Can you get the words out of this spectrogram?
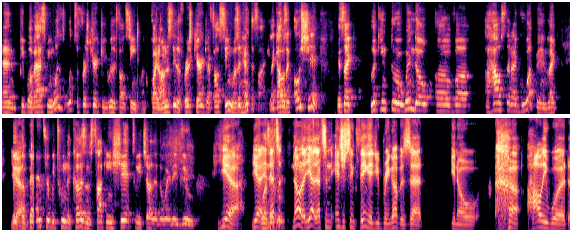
and people have asked me, what's what's the first character you really felt seen? Like quite honestly, the first character I felt seen was in Gentefied. Like I was like, oh shit. It's like looking through a window of uh, a house that I grew up in. Like the, yeah. the banter between the cousins talking shit to each other the way they do. Yeah, yeah, Was and that's a, no, yeah, that's an interesting thing that you bring up is that you know Hollywood,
